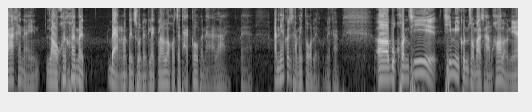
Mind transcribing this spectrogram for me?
ยากแค่ไหน เราค่อยๆมาแบ่งมันเป็นส่วนเล็กๆ แล้วเราก็จะแท็กเกิลปัญหาได้นะฮะ อันนี้ก็จะทำให้โตเร็วนะครับบุคคลที่ที่มีคุณสมบัติ 3 ข้อเหล่านี้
